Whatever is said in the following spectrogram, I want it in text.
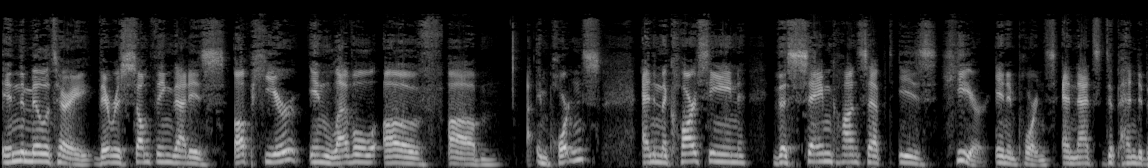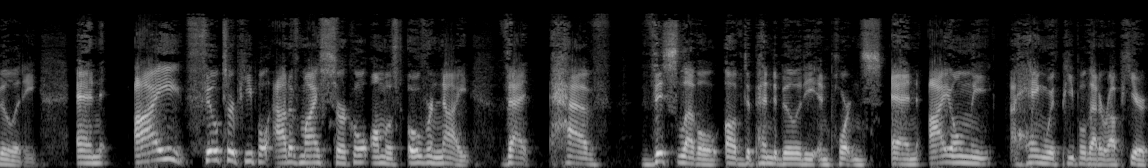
in the military there is something that is up here in level of um importance. And in the car scene, the same concept is here in importance, and that's dependability. And I filter people out of my circle almost overnight that have this level of dependability importance and i only hang with people that are up here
